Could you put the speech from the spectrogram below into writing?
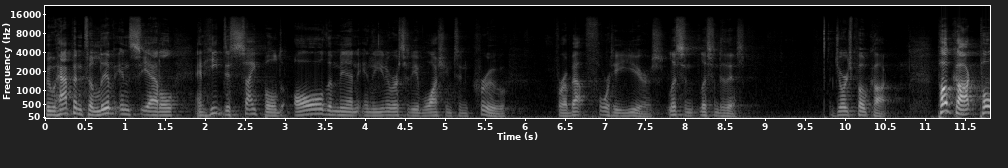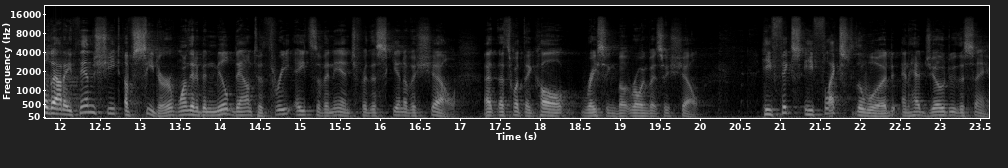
who happened to live in Seattle, and he discipled all the men in the University of Washington crew for about 40 years. Listen, listen to this. George Pocock. Pocock pulled out a thin sheet of cedar, one that had been milled down to three eighths of an inch for the skin of a shell. That's what they call racing boat, rowing boats, a shell. He, fixed, he flexed the wood and had Joe do the same.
